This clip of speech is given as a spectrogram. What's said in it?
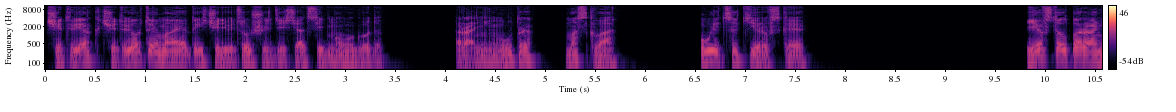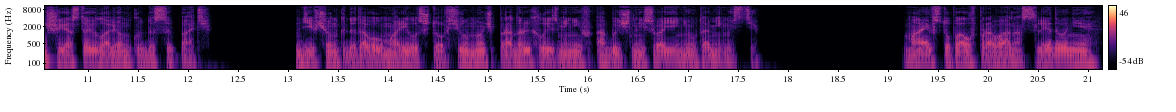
Четверг, 4 мая 1967 года. Раннее утро, Москва. Улица Кировская, я встал пораньше и оставил Аленку досыпать. Девчонка до того уморилась, что всю ночь продрыхла, изменив обычной своей неутомимости. Май вступал в права наследования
